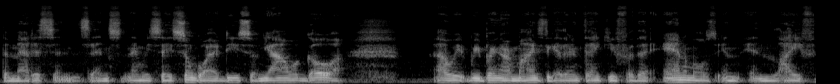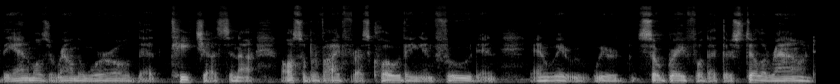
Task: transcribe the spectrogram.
the medicines. And, and then we say Sungwaya Diso Nyawa Goa uh, we, we bring our minds together and thank you for the animals in, in life, the animals around the world that teach us and uh, also provide for us clothing and food. And, and we, we're so grateful that they're still around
